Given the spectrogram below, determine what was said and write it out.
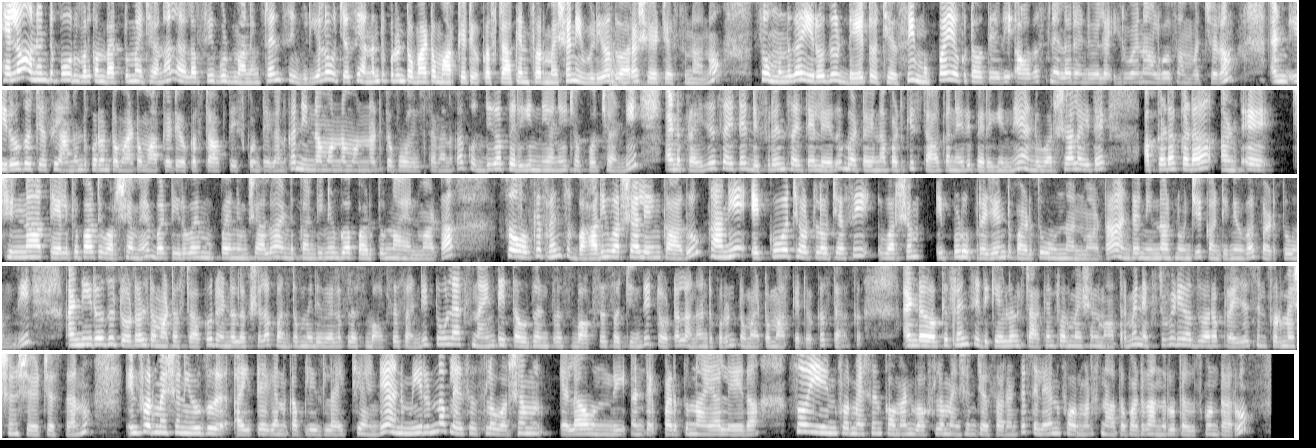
Hello Anantapur welcome back to my channel. I love you good morning friends. ఈ వీడియోలో వచ్చేసి Anantapuram tomato market యొక్క stock information ఈ video ద్వారా షేర్ చేస్తున్నాను. సో ముందుగా ఈరోజు డేట్ వచ్చేసి ముప్పై ఒకటవ తేదీ ఆగస్ట్ నెల రెండు వేల ఇరవై నాలుగో సంవత్సరం. అండ్ ఈరోజు వచ్చేసి అనంతపురం టొమాటో మార్కెట్ యొక్క స్టాక్ తీసుకుంటే కనుక నిన్న మొన్న మొన్నటితో పోలిస్తే కనుక కొద్దిగా పెరిగింది అని చెప్పొచ్చు అండి. అండ్ ప్రైజెస్ అయితే డిఫరెన్స్ అయితే లేదు బట్ అయినప్పటికీ స్టాక్ అనేది పెరిగింది. అండ్ వర్షాలు అయితే అక్కడక్కడ అంటే చిన్న తేలికపాటి వర్షమే బట్ ఇరవై ముప్పై నిమిషాలు అండ్ కంటిన్యూగా పడుతున్నాయన్నమాట. సో ఓకే ఫ్రెండ్స్ భారీ వర్షాలు ఏం కాదు. కానీ ఎక్కువ చోట్ల వచ్చేసి వర్షం ఇప్పుడు ప్రజెంట్ పడుతూ ఉందన్నమాట. అంటే నిన్నటి నుంచి కంటిన్యూగా పడుతూ ఉంది. అండ్ ఈరోజు టోటల్ టొమాటో స్టాకు రెండు లక్షల పంతొమ్మిది వేల ప్లస్ బాక్సెస్ అండి. Two lakhs ninety thousand plus boxes వచ్చింది టోటల్ అనంతపురం టొమాటో మార్కెట్ యొక్క స్టాక్. అండ్ ఓకే ఫ్రెండ్స్ ఇది కేవలం స్టాక్ ఇన్ఫర్మేషన్ మాత్రమే. నెక్స్ట్ వీడియో ద్వారా ప్రైజెస్ ఇన్ఫర్మేషన్ షేర్ చేస్తాను. ఇన్ఫర్మేషన్ యూజ్ అయితే కనుక ప్లీజ్ లైక్ చేయండి. అండ్ మీరున్న ప్లేసెస్లో వర్షం ఎలా ఉంది? అంటే పడుతున్నాయా లేదా? సో ఈ ఇన్ఫర్మేషన్ కామెంట్ బాక్స్లో మెన్షన్ చేశారంటే తెలియని ఫార్మర్స్ నాతో పాటుగా అందరూ తెలుసుకుంటారు.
